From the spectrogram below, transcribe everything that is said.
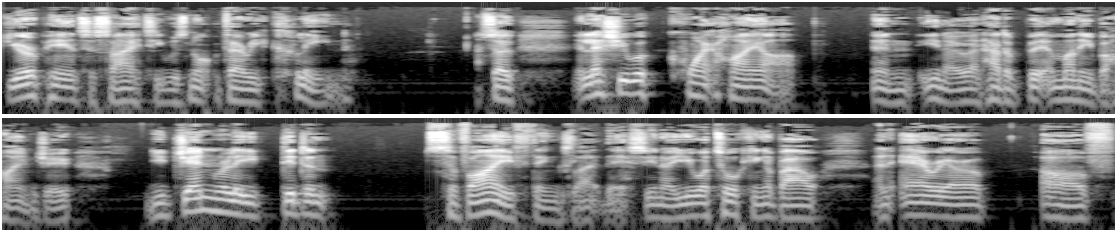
European society was not very clean. So, unless you were quite high up and, you know, and had a bit of money behind you, you generally didn't survive things like this. You know, you were talking about an area of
